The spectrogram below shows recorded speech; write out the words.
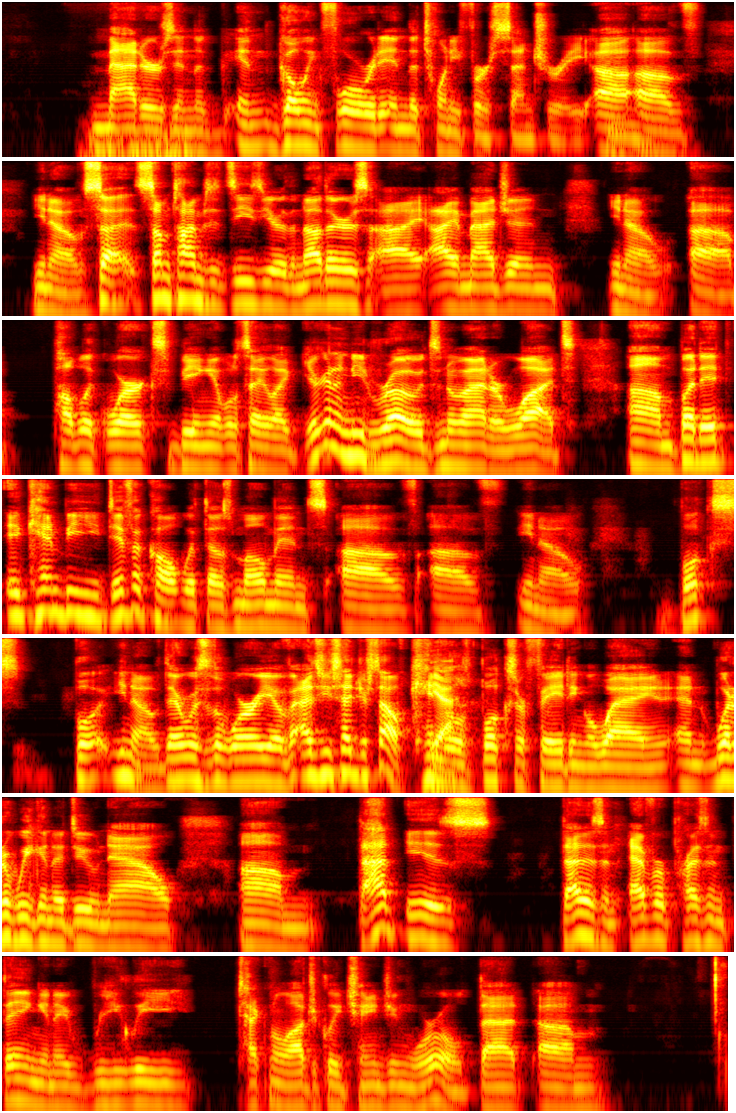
matters in the in going forward in the 21st century uh, Mhm. of you know so sometimes it's easier than others. I i imagine you know uh public works being able to say like you're going to need roads no matter what. Um but it it can be difficult with those moments of of you know books but you know there was the worry of as you said yourself kindle's books are fading away and what are we going to do now? Um that is that is an ever present thing in a really technologically changing world that um,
